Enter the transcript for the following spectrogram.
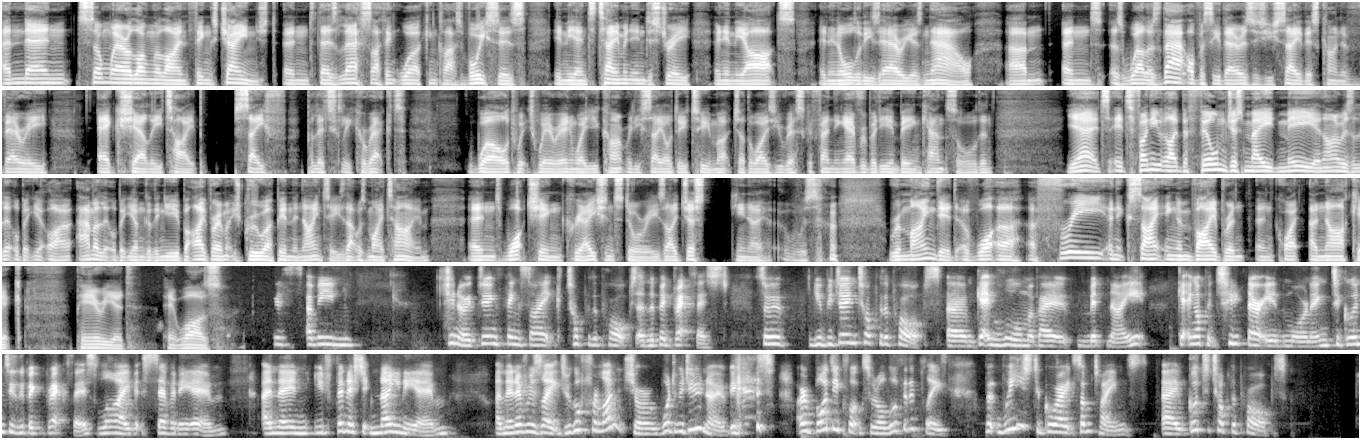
And then somewhere along the line, things changed. And there's less, I think, working class voices in the entertainment industry and in the arts and in all of these areas now. Um, and as well as that, obviously, there is, as you say, this kind of very eggshelly type, safe, politically correct world which we're in where you can't really say or do too much otherwise you risk offending everybody and being cancelled. And yeah it's it's funny like the film just made me and i was a little bit i am a little bit younger than you but i very much grew up in the 90s that was my time. And watching creation stories i just you know was reminded of what a, a free and exciting and vibrant and quite anarchic period it was it's, i mean you know doing things like top of the pops and the big breakfast so you'd be doing top of the pops, um, getting home about midnight, getting up at 2.30 in the morning to go into the big breakfast live at 7 a.m. And then you'd finish at 9 a.m. And then everyone's like, do we go for lunch or what do we do now? Because our body clocks were all over the place. But we used to go out sometimes, uh, go to top of the pops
